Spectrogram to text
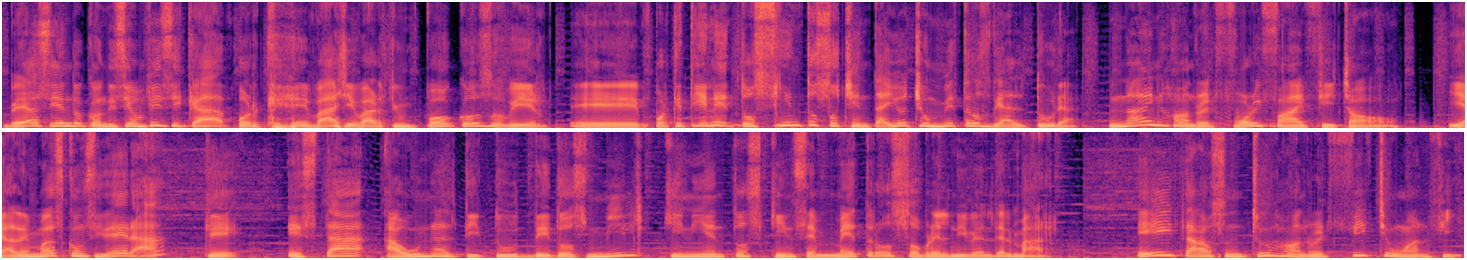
Ve haciendo condición física porque va a llevarte un poco subir, eh, porque tiene 288 metros de altura, 945 feet tall. Y además considera que está a una altitud de 2.515 metros sobre el nivel del mar. 8,251 feet.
